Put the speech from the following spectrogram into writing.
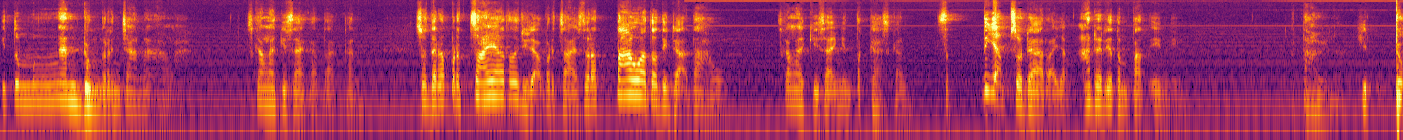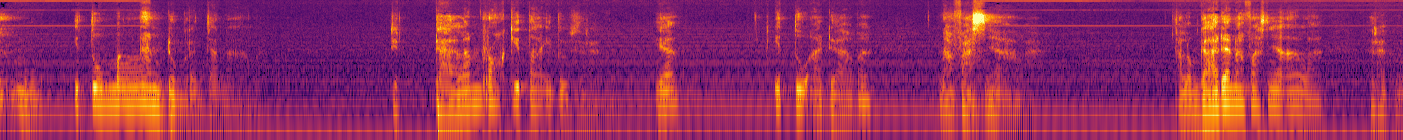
itu mengandung rencana Allah. Sekali lagi saya katakan, Saudara percaya atau tidak percaya, saudara tahu atau tidak tahu. Sekali lagi saya ingin tegaskan, setiap saudara yang ada di tempat ini, ketahuilah, hidupmu itu mengandung rencana Allah. Di dalam roh kita itu, saudara, ya, itu ada apa? Nafasnya Allah. Kalau nggak ada nafasnya Allah, saudaraku,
